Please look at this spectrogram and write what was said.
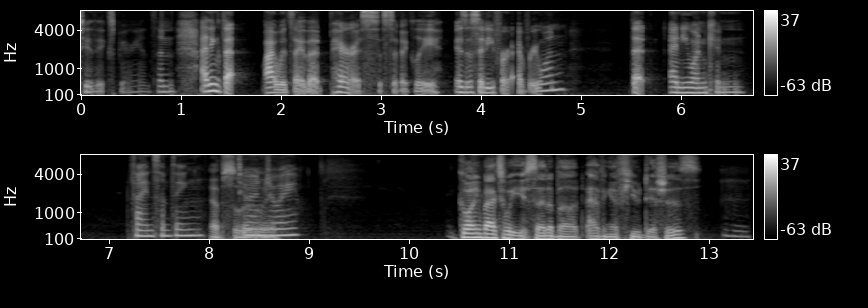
to the experience and i think that i would say that paris specifically is a city for everyone that anyone can find something Absolutely. to enjoy Going back to what you said about having a few dishes Mhm.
